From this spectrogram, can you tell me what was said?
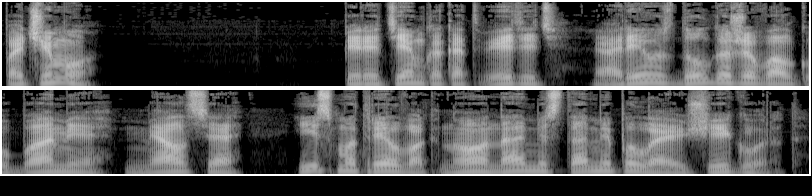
«Почему?» Перед тем, как ответить, Ареус долго жевал губами, мялся и смотрел в окно на местами пылающий город.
